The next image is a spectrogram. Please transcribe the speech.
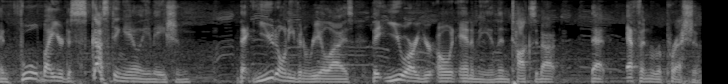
and fooled by your disgusting alienation that you don't even realize that you are your own enemy, and then talks about that effing repression.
